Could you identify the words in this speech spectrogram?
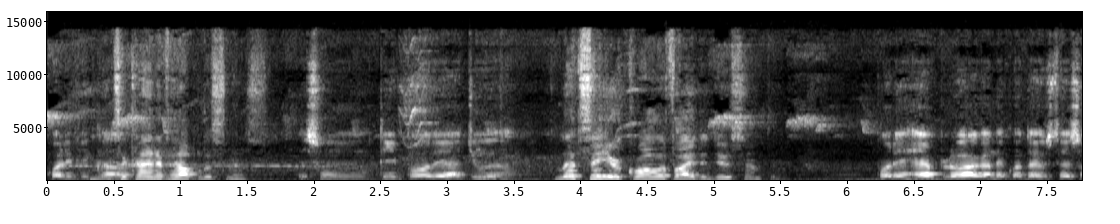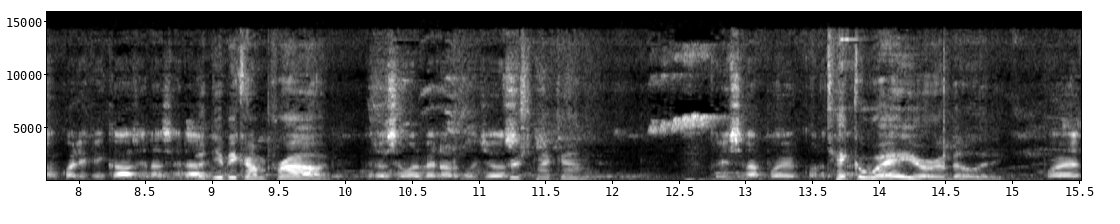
cualificado. It's a kind of helplessness. Es un tipo de ayuda. Let's say you're qualified to do something, Por ejemplo, hagan de cuenta que ustedes son cualificados en hacer but algo, you become proud. pero se vuelven orgullosos. Krishna can Krishna puede, cortar, take away your ability, puede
